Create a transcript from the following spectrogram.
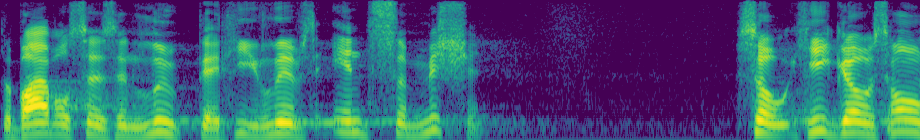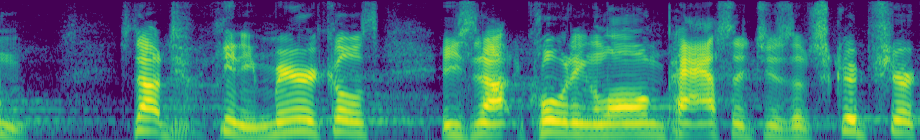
The Bible says in Luke that he lives in submission. So he goes home. He's not doing any miracles. He's not quoting long passages of Scripture.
